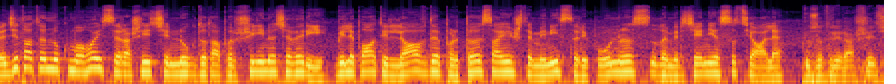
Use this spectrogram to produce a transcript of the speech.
Megjithatë nuk mohoi se Rashiqi nuk do ta përfshijë në qeveri, bile pati lavde për të sa ishte ministër i Punës dhe Mirëqenies Sociale. Zotri Rashiq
